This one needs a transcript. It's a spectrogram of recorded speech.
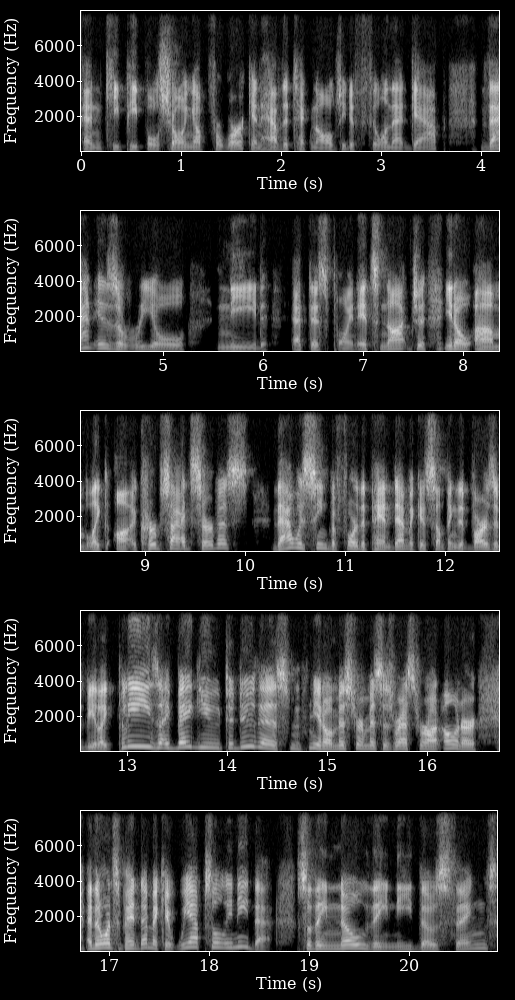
and keep people showing up for work and have the technology to fill in that gap. That is a real need at this point. It's not just you know um, like uh, curbside service that was seen before the pandemic as something that VARs would be like, please, I beg you to do this, you know, Mr. and Mrs. Restaurant owner. And then once the pandemic hit, we absolutely need that. So they know they need those things.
